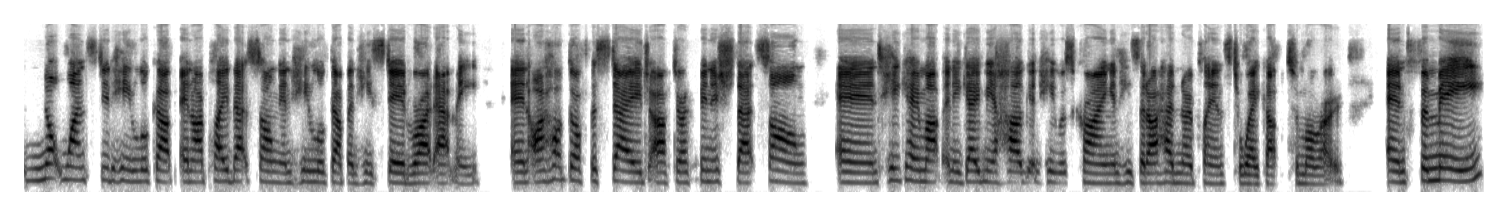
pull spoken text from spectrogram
not once did he look up and i played that song and he looked up and he stared right at me and I hopped off the stage after I finished that song. And he came up and he gave me a hug and he was crying and he said, I had no plans to wake up tomorrow. And for me,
